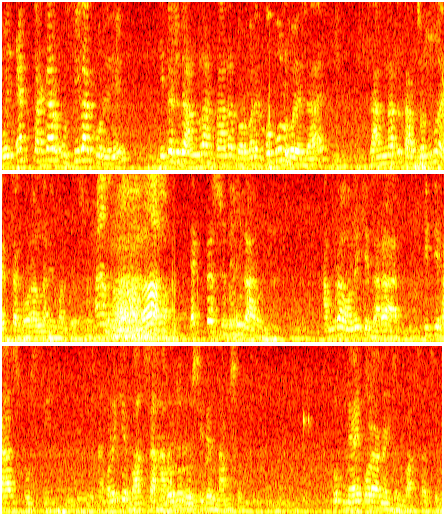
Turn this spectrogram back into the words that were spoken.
ওই এক টাকার উসিলা করে এটা যদি আল্লাহ তাআলার দরবারে কবুল হয়ে যায় জান্নাতে তার জন্য একটা ঘর আল্লাহ নির্মাণ করেছে। একটা শুধু উদাহরণ আমরা অনেকে যারা ইতিহাস পড়ছি অনেকে বাদশাহ হারুনুর রশিদের নাম শুনছি। খুব ন্যায় ন্যায়পরায়ণ একজন বাদশাহ ছিল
